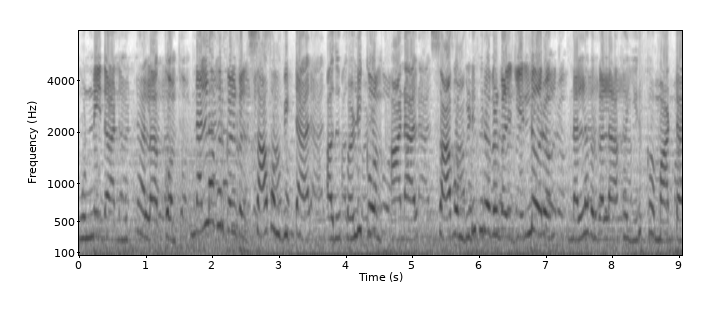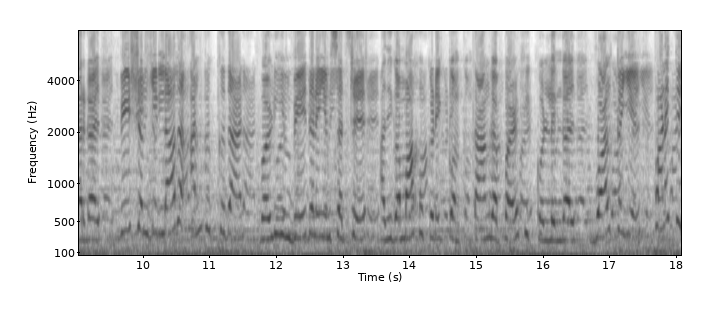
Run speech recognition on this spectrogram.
உன்னைதான் முட்டாளாக்கும். நல்லவர்கள் சாபம் விட்டால் அது பழிக்கும். ஆனால் சாபம் விடுகிறவர்கள் எல்லோரும் நல்லவர்களாக இருக்க மாட்டார்கள். வேஷம் இல்லாத அன்புக்கு தான் வழியும் வேதனையும் சற்று அதிகமாக கிடைக்கும். தாங்க பழகிக் கொள்ளுங்கள். வாழ்க்கையில் பணத்தை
